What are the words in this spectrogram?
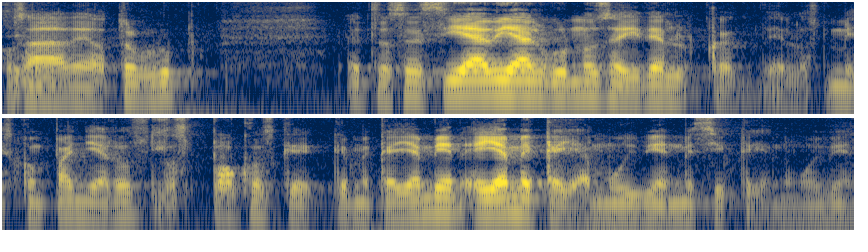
o sea, de otro grupo. Entonces sí había algunos ahí de, de los, mis compañeros, los pocos que, que me caían bien. Ella me caía muy bien, me sigue cayendo muy bien.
